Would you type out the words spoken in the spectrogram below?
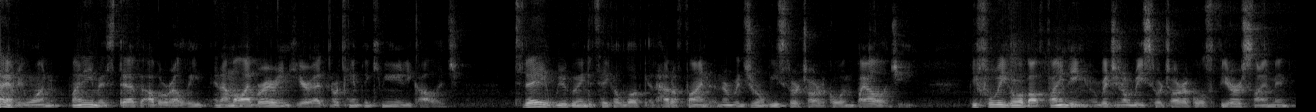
Hi everyone, my name is Dev Albarelli and I'm a librarian here at Northampton Community College. Today we are going to take a look at how to find an original research article in biology. Before we go about finding original research articles for your assignment,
